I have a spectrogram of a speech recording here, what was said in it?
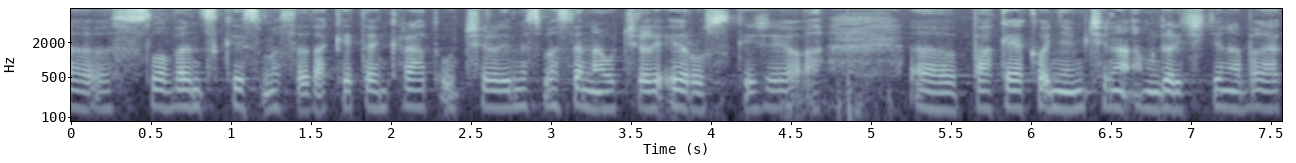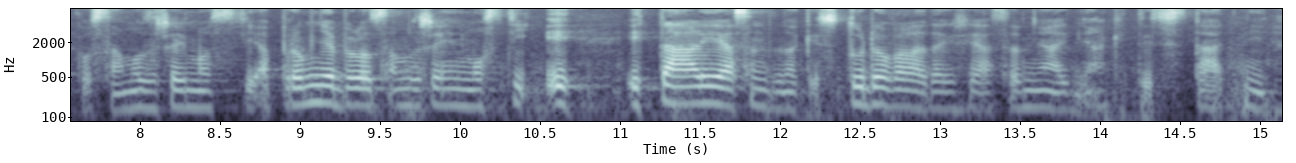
e, slovensky jsme se taky tenkrát učili. My jsme se naučili i rusky, že jo. A e, pak jako němčina, angličtina byla jako samozřejmostí. A pro mě bylo samozřejmostí i Itálie. Já jsem tam taky studovala, takže já jsem měla nějaký ty státní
